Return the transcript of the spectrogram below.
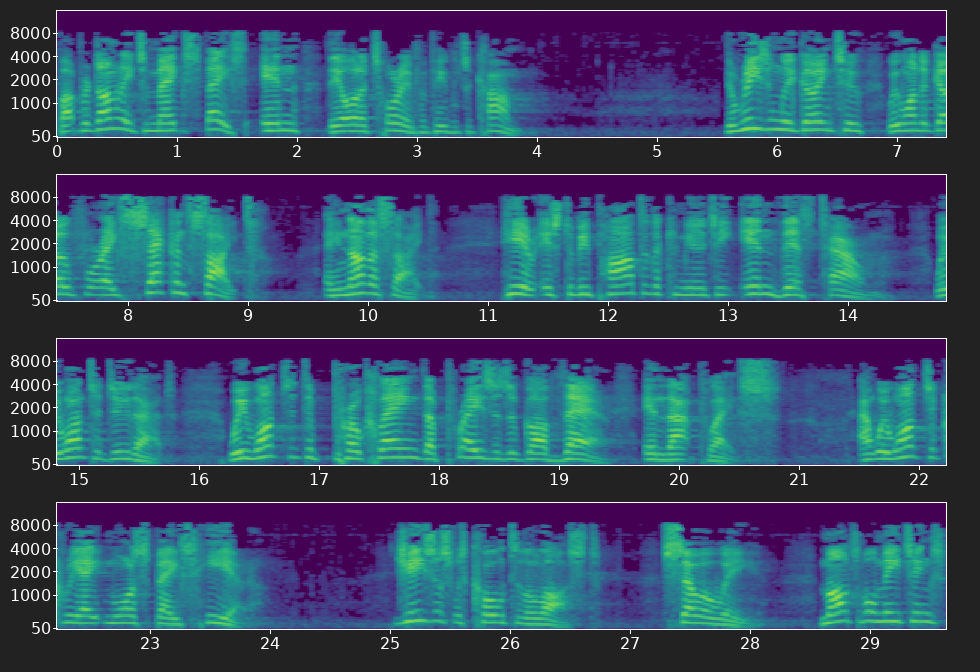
but predominantly to make space in the auditorium for people to come. The reason we're going to, we want to go for a second site, another site here is to be part of the community in this town. We want to do that. We wanted to proclaim the praises of God there in that place. And we want to create more space here. Jesus was called to the lost. So are we. Multiple meetings,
